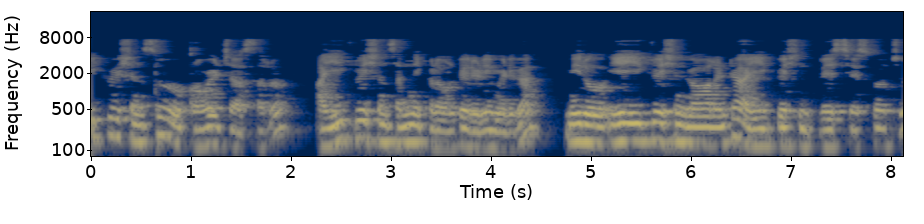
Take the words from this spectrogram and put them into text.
ఈక్వేషన్స్ ప్రొవైడ్ చేస్తారు. ఆ ఈక్వేషన్స్ అన్నీ ఇక్కడ ఉంటాయి రెడీమేడ్గా మీరు ఏ ఈక్వేషన్ కావాలంటే ఆ ఈక్వేషన్ ప్లేస్ చేసుకోవచ్చు.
